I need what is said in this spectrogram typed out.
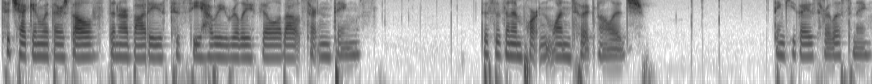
to check in with ourselves and our bodies to see how we really feel about certain things. This is an important one to acknowledge. Thank you guys for listening.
